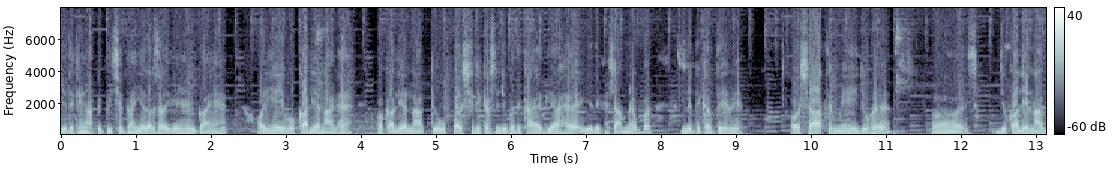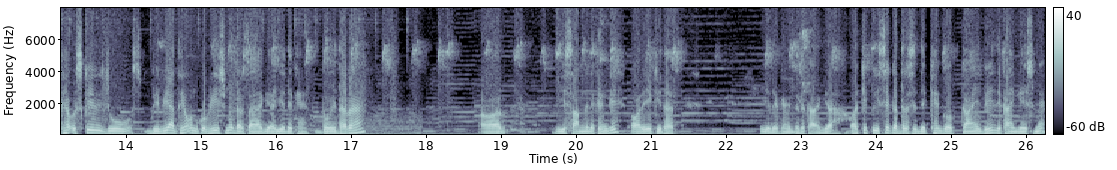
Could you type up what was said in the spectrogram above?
ये देखें यहाँ पे पीछे गायें दर्शाई गई हैं, गायें हैं और ये वो कालिया नाग है। और कालिया नाग के ऊपर श्री कृष्ण जी को दिखाया गया है। ये देखें सामने ऊपर, नृत्य करते हुए। और साथ में ही जो है जो कालिया नाग है, उसकी जो बीवियाँ थी, उनको भी इसमें दर्शाया गया। ये देखें, दो इधर हैं और ये सामने देखेंगे, और एक इधर। ये देखें, इधर दिखाया गया। और कि पीछे का दृश्य देखें गायें भी दिखाएँगे इसमें।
